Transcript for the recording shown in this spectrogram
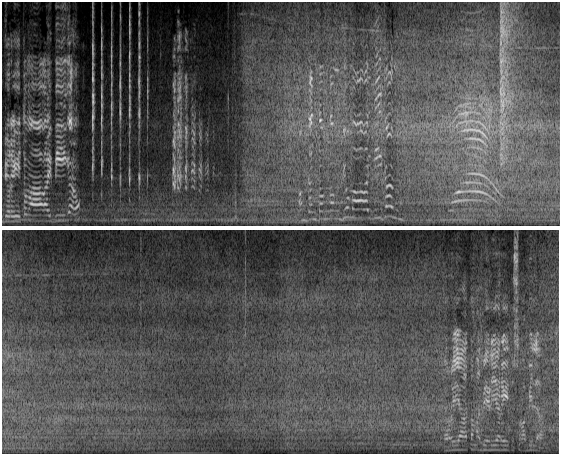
View rito mga kaibigan, oh. Ang gandang ng view mga kaibigan. Pero yatang aberya rito sa kabila.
